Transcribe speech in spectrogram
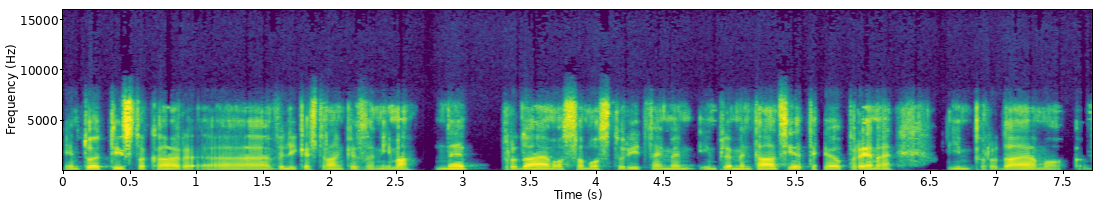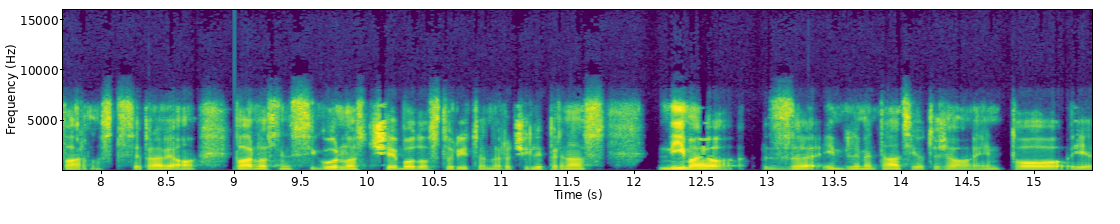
In to je tisto, kar velike stranke zanima, ne prodajamo samo storitve in implementacije te opreme, jim prodajamo varnost, se pravi varnost in sigurnost, če bodo storitve naročili pri nas, nimajo z implementacijo težav in to je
